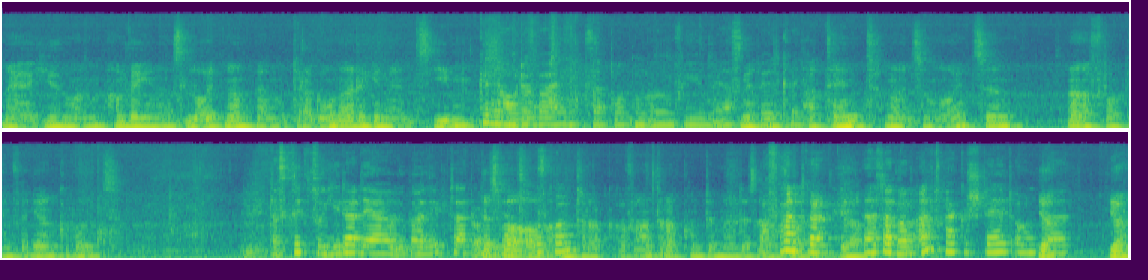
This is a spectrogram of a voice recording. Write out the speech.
Naja, hier haben wir ihn als Leutnant beim Dragonerregiment 7. Genau, da war in Saarbrücken irgendwie im Ersten mit Weltkrieg. Patent 1919, ah, Frontkämpfer Ehrenkreuz. Das kriegt so jeder, der überlebt hat und das wieder war zurückkommt? Auf Antrag. Auf Antrag konnte man das Auf Antrag? Ja. Dann hat er noch einen Antrag gestellt und. Ja. Äh, ja,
